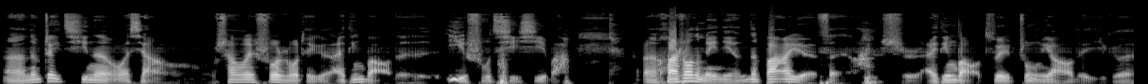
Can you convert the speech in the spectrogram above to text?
呃，那么这期呢，我想稍微说说这个爱丁堡的艺术气息吧。呃，话说呢，每年的八月份啊，是爱丁堡最重要的一个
